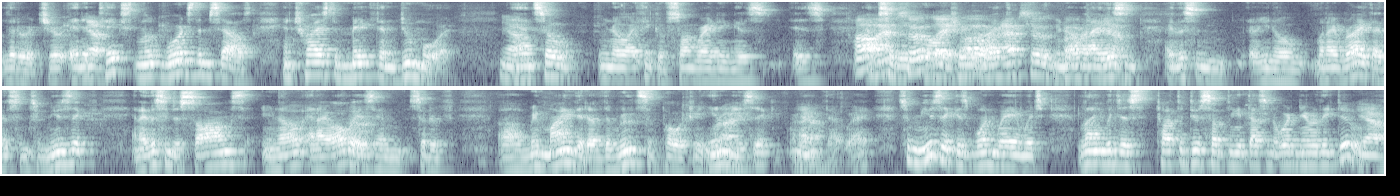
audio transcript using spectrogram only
literature and it Yeah. takes words themselves and tries to make them do more. Yeah. And so you know, I think of songwriting as is Oh, absolute absolutely. poetry, oh, right? absolute you know when I yeah. listen, I listen. You know when I write, I listen to music, and I listen to songs. You know, and I always Mm-hmm. am sort of. Um, reminded of the roots of poetry in Right. music, right? Yeah. That way. So music is one way in which language is taught to do something it doesn't ordinarily do. Yeah,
